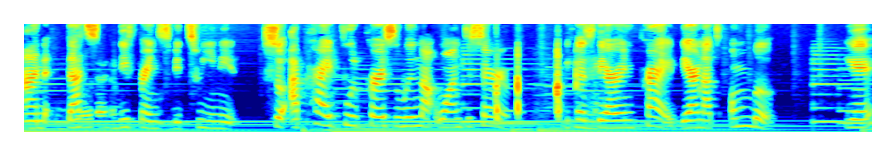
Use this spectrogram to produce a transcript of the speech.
And that's the difference between it. So a prideful person will not want to serve because they are in pride. They are not humble. Yeah.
